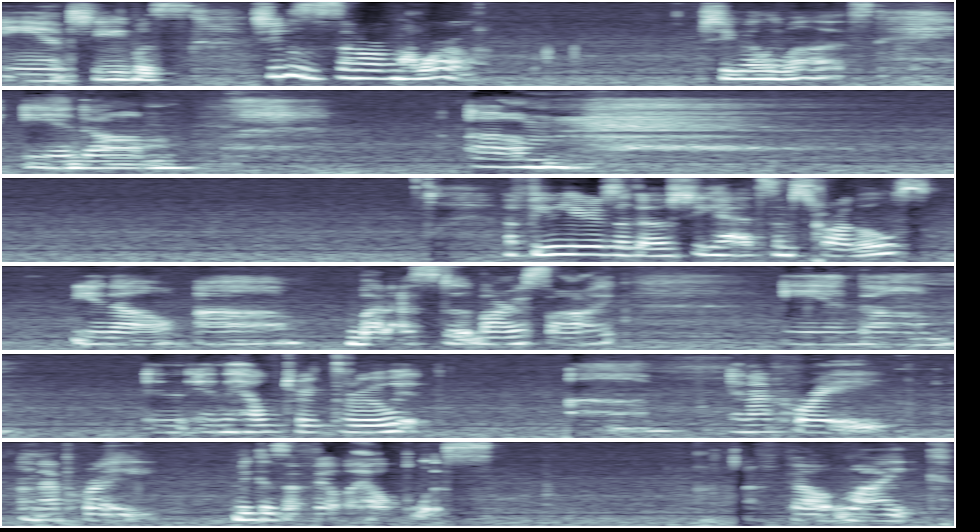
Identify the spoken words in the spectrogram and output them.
and she was she was the center of my world. She really was, and um, um a few years ago, she had some struggles, you know, um, but I stood by her side and um, and, and helped her through it. Um, and I prayed and I prayed because I felt helpless. I felt like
